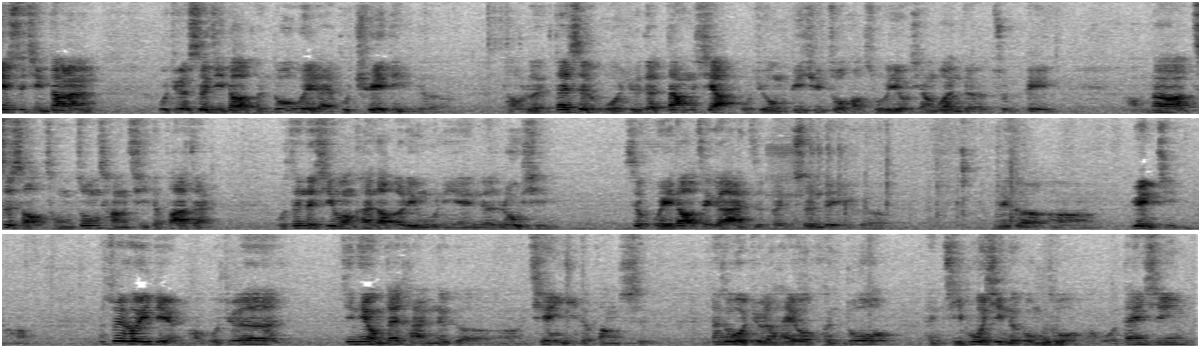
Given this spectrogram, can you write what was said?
这件事情当然，我觉得涉及到很多未来不确定的讨论，但是我觉得当下，我觉得我们必须做好所有相关的准备。好，那至少从中长期的发展，我真的希望看到二零五零年的路行是回到这个案子本身的一个那个呃愿景。好，那最后一点哈，我觉得今天我们在谈那个呃迁移的方式，但是我觉得还有很多很急迫性的工作哈，我担心。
